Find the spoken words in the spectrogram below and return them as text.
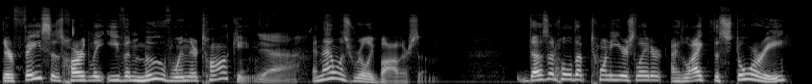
their faces hardly even move when they're talking. Yeah. And that was really bothersome. Does it hold up 20 years later? I like the story.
